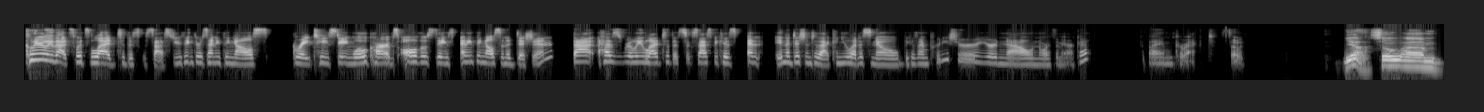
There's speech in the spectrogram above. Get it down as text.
clearly that's what's led to the success. Do you think there's anything else great tasting low carbs all those things anything else in addition that has really led to the success? Because and in addition to that can you let us know because i'm pretty sure you're now north america if i am correct. So yeah so um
